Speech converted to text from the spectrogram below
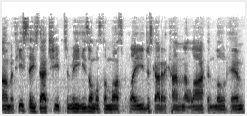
Um, if he stays that cheap, to me, he's almost a must play. You just got to kind of lock and load him,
